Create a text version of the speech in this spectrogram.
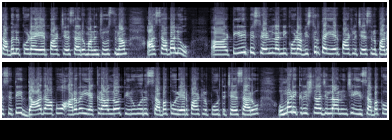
సభలు కూడా ఏర్పాటు చేశారు. మనం చూస్తున్నాం ఆ సభలు టీడీపీ శ్రేణులన్నీ కూడా విస్తృత ఏర్పాట్లు చేసిన పరిస్థితి. దాదాపు అరవై ఎకరాల్లో తిరువురు సభకు ఏర్పాట్లు పూర్తి చేశారు. ఉమ్మడి కృష్ణా జిల్లా నుంచి ఈ సభకు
